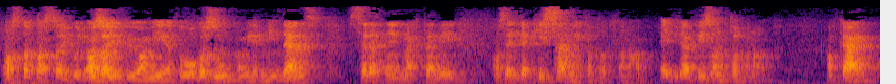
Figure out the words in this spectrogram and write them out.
azt tapasztaljuk, hogy az a jövő, amiért dolgozunk, amiért mindent szeretnénk megtenni, az egyre kiszámíthatatlanabb, egyre bizonytalanabb akár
